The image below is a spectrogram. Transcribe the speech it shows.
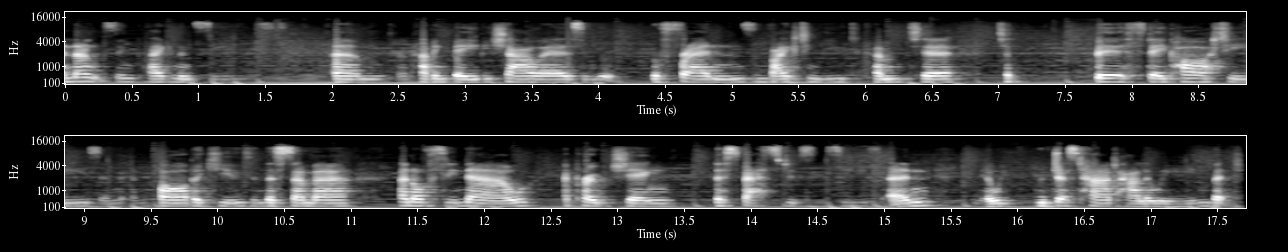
announcing pregnancies um, and having baby showers and your, your friends inviting you to come to, to birthday parties and, and barbecues in the summer. And obviously now approaching this festive season, you know, we've, we've just had Halloween, but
